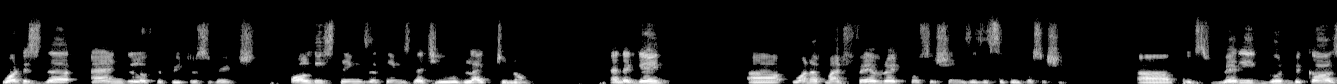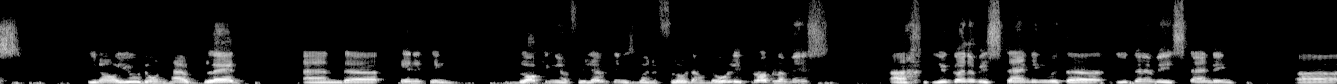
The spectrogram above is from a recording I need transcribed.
what is the angle of the petrous ridge all these things are things that you would like to know and again uh, one of my favorite positions is the sitting position. Uh, it's very good because, you know, you don't have blood and uh, anything blocking your field. Everything is going to flow down. The only problem is uh, you're going to be standing with a, you're going to be standing uh,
